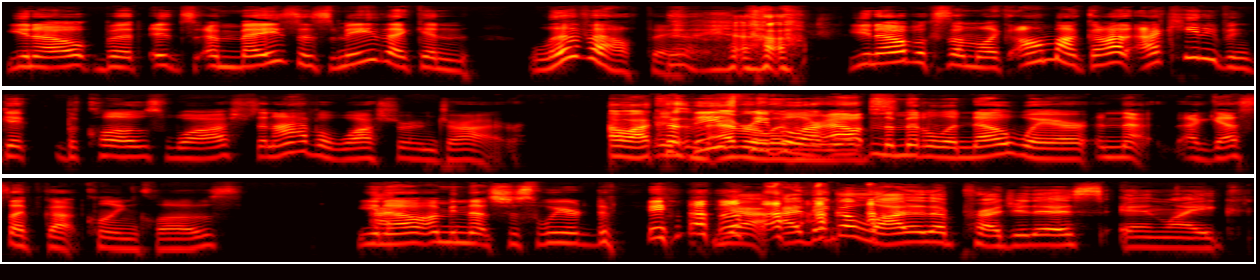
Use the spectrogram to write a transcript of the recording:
You know, but it amazes me they can live out there. yeah. You know, because I'm like, oh my god, I can't even get the clothes washed, and I have a washer and dryer. Oh, I And couldn't these ever people are out in the middle of nowhere, and that I guess they've got clean clothes. You I- know, I, mean, that's just weird to me. yeah I think a lot of the prejudice and like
